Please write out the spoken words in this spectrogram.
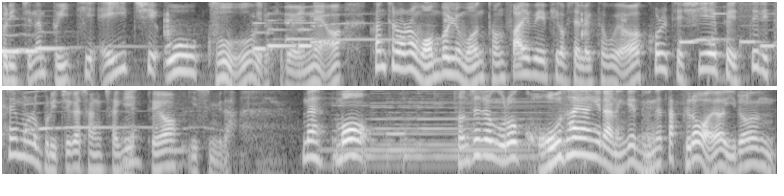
bridge는 VTH59 이렇게 되어 있네요. 컨트롤은 원볼륨 원톤 5A 픽업 셀렉터고요. 콜트 CFA3 트레몰로 bridge가 장착이 네. 되어 있습니다. 네, 뭐 전체적으로 고사양이라는 게 눈에 딱 들어와요. 이런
